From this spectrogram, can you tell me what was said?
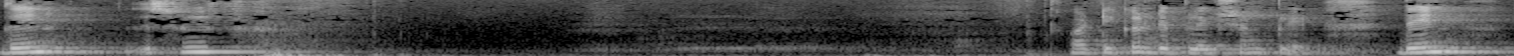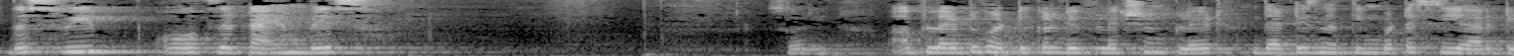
Then sweep vertical deflection plate. Then the sweep of the time base sorry. Apply to vertical deflection plate. That is nothing but a CRT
